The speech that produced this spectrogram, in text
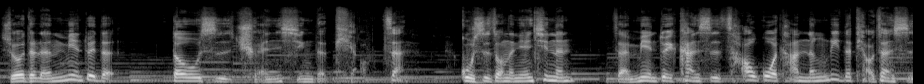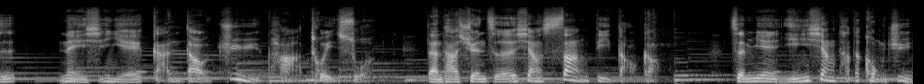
所有的人面对的都是全新的挑战。故事中的年轻人。在面对看似超过他能力的挑战时，内心也感到惧怕退缩，但他选择向上帝祷告，正面迎向他的恐惧，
